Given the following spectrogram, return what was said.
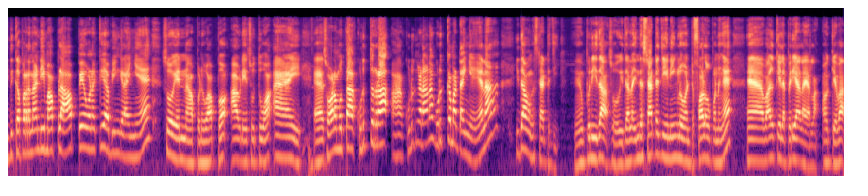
இதுக்கப்புறம் தாண்டி மாப்பிள்ள ஆப்பே உனக்கு அப்படிங்கிறாங்க. ஸோ என்ன அப்படின்னு பார்ப்போம். அப்படியே சுற்றுவோம் சோனமுத்தா கொடுத்துட்றா. கொடுங்கடானா கொடுக்க மாட்டாங்க. ஏன்னா இது அவங்க ஸ்ட்ராட்டஜி புரியுதா? ஸோ இதெல்லாம் இந்த ஸ்ட்ராட்டஜியை நீங்களும் வந்துட்டு ஃபாலோ பண்ணுங்கள் வாழ்க்கையில் பெரிய ஆளாயிடலாம் ஓகேவா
